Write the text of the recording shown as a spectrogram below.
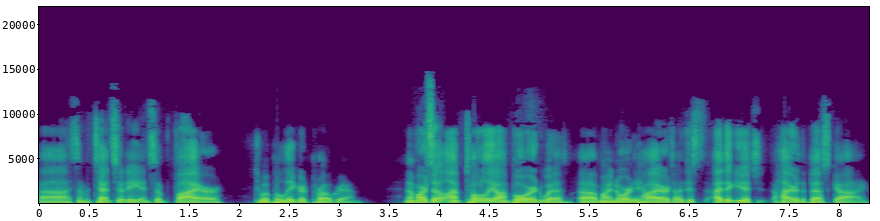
uh, some intensity, and some fire to a beleaguered program. Now, Marcel, I'm totally on board with uh, minority hires. I just I think you should hire the best guy.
